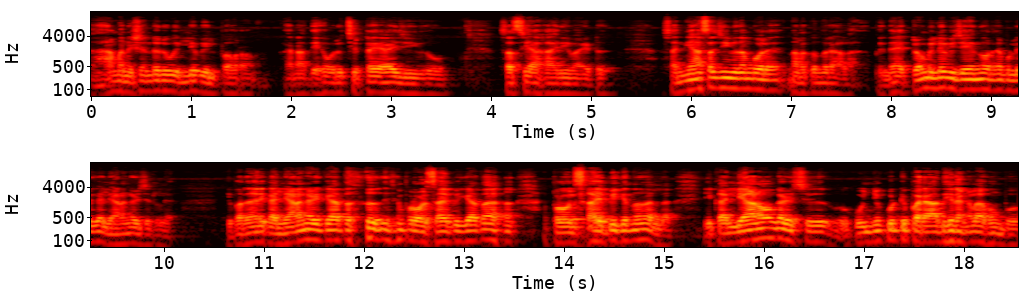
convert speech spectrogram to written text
ആ മനുഷ്യന്റെ ഒരു വലിയ വിൽ പവറാണ്. കാരണം അദ്ദേഹം ഒരു ചിട്ടയായ ജീവിതവും സസ്യാഹാരിയുമായിട്ട് സന്യാസ ജീവിതം പോലെ നടക്കുന്ന ഒരാളാണ് പിന്നെ ഏറ്റവും വലിയ വിജയം എന്ന് പറഞ്ഞ പുള്ളി കല്യാണം കഴിച്ചിട്ടില്ല. ഈ പറഞ്ഞ കല്യാണം കഴിക്കാത്തത് പ്രോത്സാഹിപ്പിക്കാത്ത പ്രോത്സാഹിപ്പിക്കുന്നതല്ല. ഈ കല്യാണവും കഴിച്ച് കുഞ്ഞുകുട്ടി പരാധീനങ്ങളാകുമ്പോൾ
